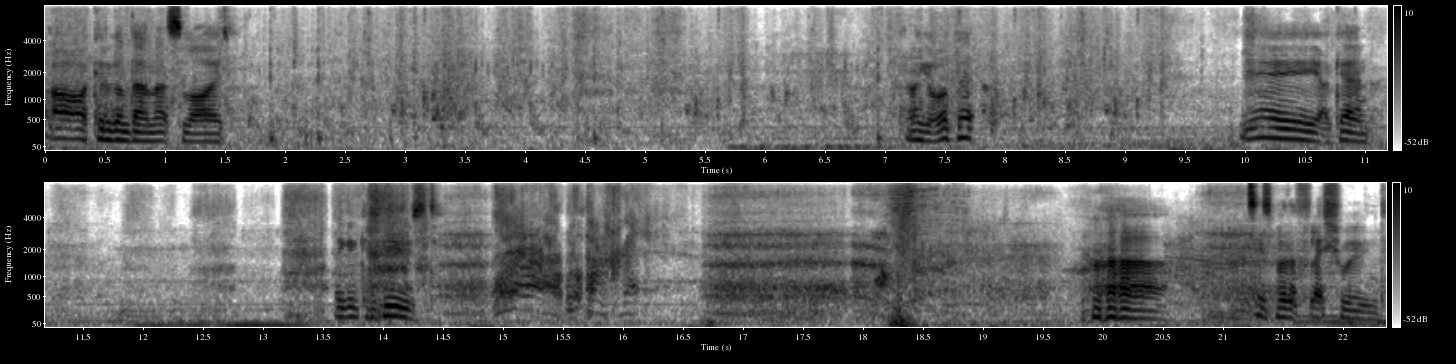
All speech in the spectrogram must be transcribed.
Oh, I could have gone down that slide. I go up it? Yay, I can. They get confused. Tis but a flesh wound.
